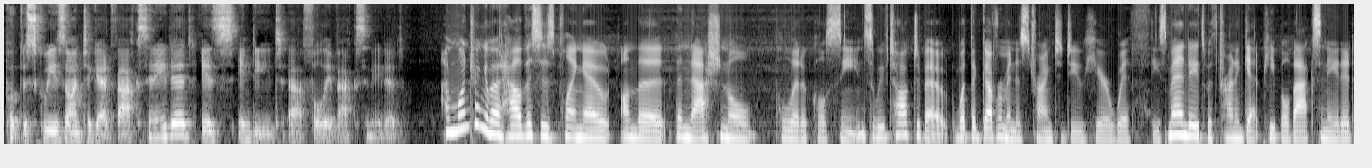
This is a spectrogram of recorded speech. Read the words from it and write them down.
put the squeeze on to get vaccinated is indeed uh, fully vaccinated. I'm wondering about how this is playing out on the, the national political scene. So we've talked about what the government is trying to do here with these mandates, with trying to get people vaccinated.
